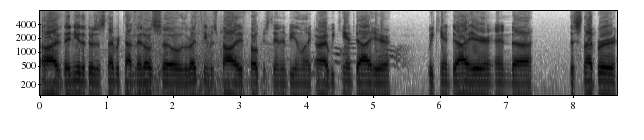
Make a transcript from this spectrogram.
Uh, they knew that there was a sniper top middle, so the red team was probably focused in and being like, all right, we can't die here. We can't die here. And uh, the sniper,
